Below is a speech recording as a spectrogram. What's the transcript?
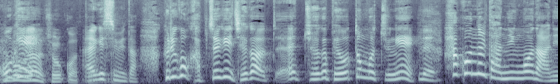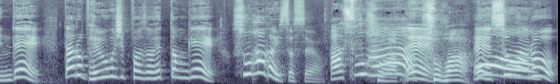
해보면 오케이. 좋을 것 같아요. 알겠습니다. 그리고 갑자기 제가 에, 제가 배웠던 것 중에 네. 학원을 다닌 건 아닌데 따로 배우고 싶어서 했던 게 수화가 있었어요. 아, 수화. 수화. 네. 수화. 네, 우와. 수화로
